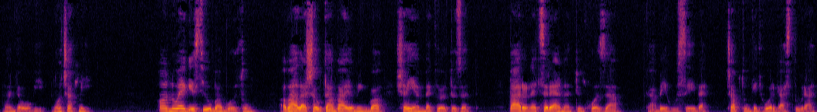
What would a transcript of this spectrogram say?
mondja Ógi. No csak mi? Annó egész jóban voltunk. A vállása után Wyomingba, Sejenbe költözött. Páron egyszer elmentünk hozzá, kb. húsz éve. Csaptunk egy horgásztúrát.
